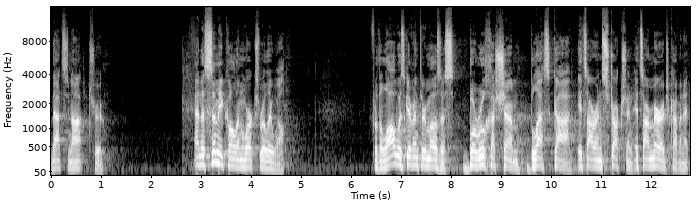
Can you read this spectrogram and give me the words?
That's not true. And the semicolon works really well. For the law was given through Moses. Baruch Hashem, bless God. It's our instruction, it's our marriage covenant.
